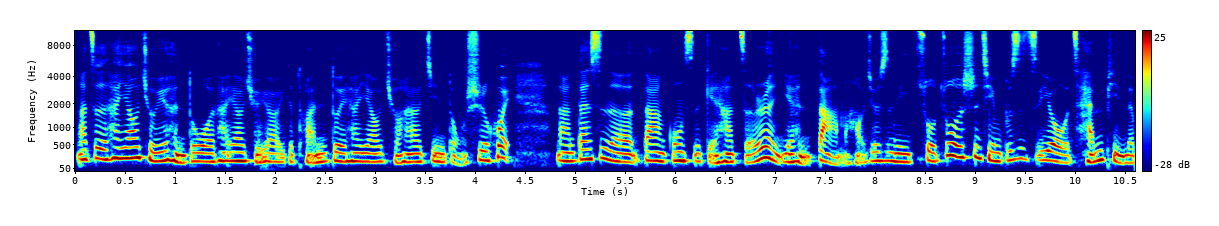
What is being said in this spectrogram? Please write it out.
那这个他要求也很多，他要求要一个团队，他要求还要进董事会。那但是呢，当然公司给他责任也很大嘛，哈，就是你所做的事情不是只有产品的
